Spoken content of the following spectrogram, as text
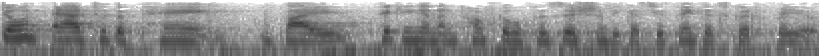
don't add to the pain by picking an uncomfortable position because you think it's good for you.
